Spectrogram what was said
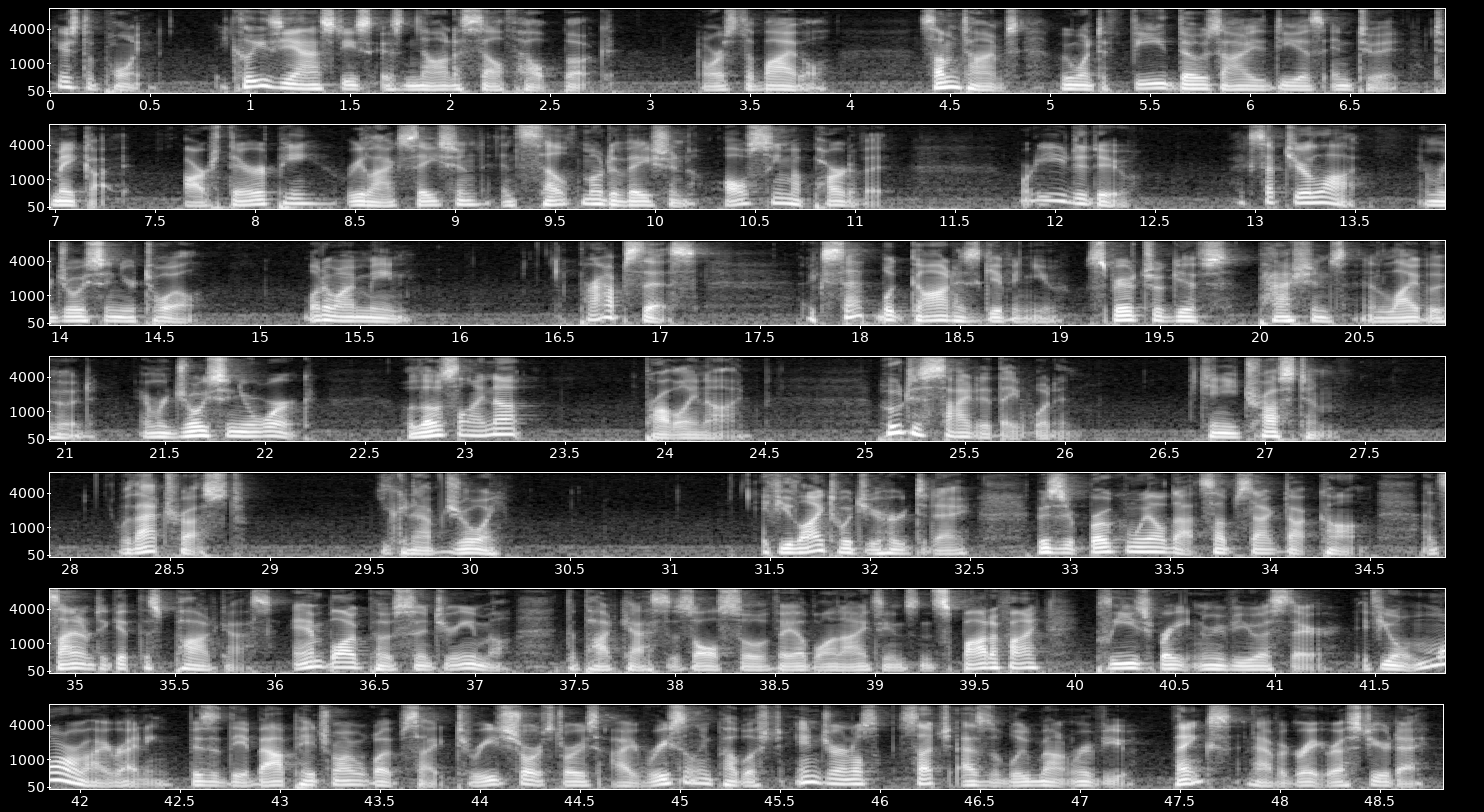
Here's the point Ecclesiastes is not a self help book, nor is the Bible. Sometimes we want to feed those ideas into it to make our therapy, relaxation, and self motivation all seem a part of it. What are you to do? Accept your lot and rejoice in your toil. What do I mean? Perhaps this Accept what God has given you spiritual gifts, passions, and livelihood, and rejoice in your work. Will those line up? Probably not. Who decided they wouldn't? Can you trust Him? With that trust, you can have joy. If you liked what you heard today, visit brokenwheel.substack.com and sign up to get this podcast and blog posts sent to your email. The podcast is also available on iTunes and Spotify. Please rate and review us there. If you want more of my writing, visit the About page on my website to read short stories I recently published in journals such as the Blue Mountain Review. Thanks and have a great rest of your day.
